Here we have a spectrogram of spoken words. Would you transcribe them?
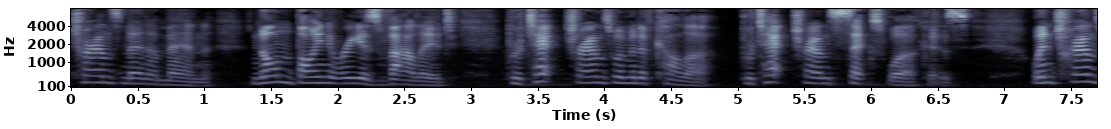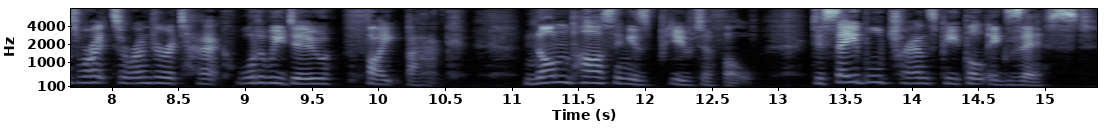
trans men are men, non binary is valid, protect trans women of colour, protect trans sex workers. When trans rights are under attack, what do we do? Fight back. Non passing is beautiful. Disabled trans people exist.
